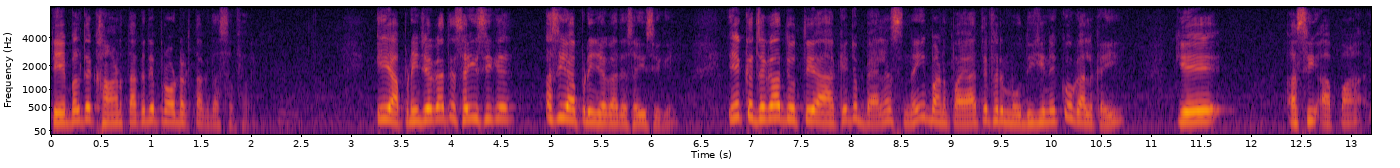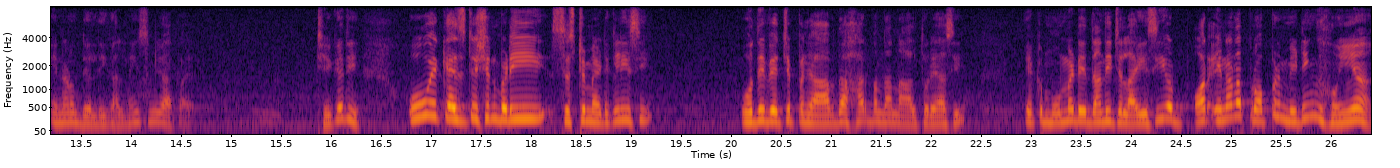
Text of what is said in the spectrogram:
ਟੇਬਲ ਤੇ ਖਾਣ ਤੱਕ ਦੇ ਪ੍ਰੋਡਕਟ ਤੱਕ ਦਾ ਸਫ਼ਰ। ਇਹ ਆਪਣੀ ਜਗ੍ਹਾ ਤੇ ਸਹੀ ਸੀਗੇ? ਅਸੀਂ ਆਪਣੀ ਜਗ੍ਹਾ ਤੇ ਸਹੀ ਸੀਗੇ। ਇੱਕ ਜਗ੍ਹਾ ਦੇ ਉੱਤੇ ਆ ਕੇ ਜੋ ਬੈਲੈਂਸ ਨਹੀਂ ਬਣ ਪਾਇਆ ਤੇ ਫਿਰ ਮੋਦੀ ਜੀ ਨੇ ਇੱਕੋ ਗੱਲ ਕਹੀ ਕਿ ਅਸੀਂ ਆਪਾਂ ਇਹਨਾਂ ਨੂੰ ਦਿਲ ਦੀ ਗੱਲ ਨਹੀਂ ਸਮਝਾ ਪਾਏ। ਠੀਕ ਹੈ ਜੀ? ਉਹ ਇੱਕ ਐਜੀਟੇਸ਼ਨ ਬੜੀ ਸਿਸਟਮੈਟਿਕਲੀ ਸੀ। ਉਹਦੇ ਵਿੱਚ ਪੰਜਾਬ ਦਾ ਹਰ ਬੰਦਾ ਨਾਲ ਤੁਰਿਆ ਸੀ। ਇੱਕ ਮੂਵਮੈਂਟ ਇਦਾਂ ਦੀ ਚਲਾਈ ਸੀ ਔਰ- ਔਰ ਇਹਨਾਂ ਨਾਲ ਪ੍ਰੋਪਰ ਮੀਟਿੰਗਸ ਹੋਈਆਂ।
